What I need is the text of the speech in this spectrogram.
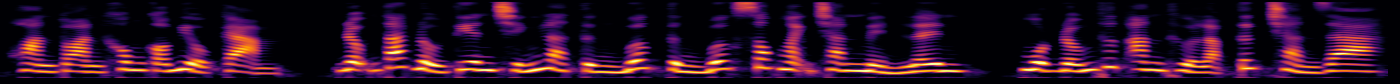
hoàn toàn không có biểu cảm. Động tác đầu tiên chính là từng bước từng bước sốc mạnh chăn mền lên, một đống thức ăn thừa lập tức tràn ra,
